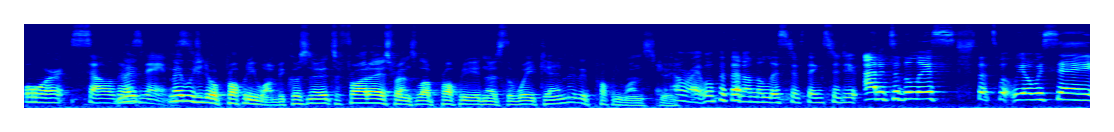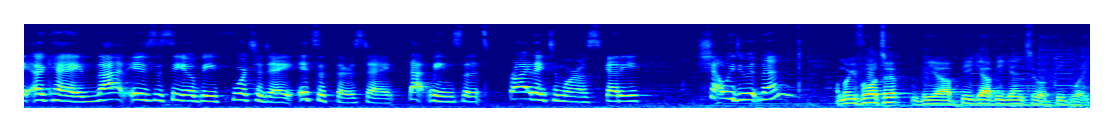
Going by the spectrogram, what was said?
or sell those maybe, names. Maybe we should do a property one because you know, it's a Friday, Australians love property, and it's the weekend. Maybe a property ones Stu. All right, we'll put that on the list of things to do. Add it to the list. That's what we always say. Okay, that is the COB for today. It's a Thursday. That means that it's Friday tomorrow, Scotty. Shall we do it then? I'm looking forward to it. It'll be a big, uh, big end to a big week.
